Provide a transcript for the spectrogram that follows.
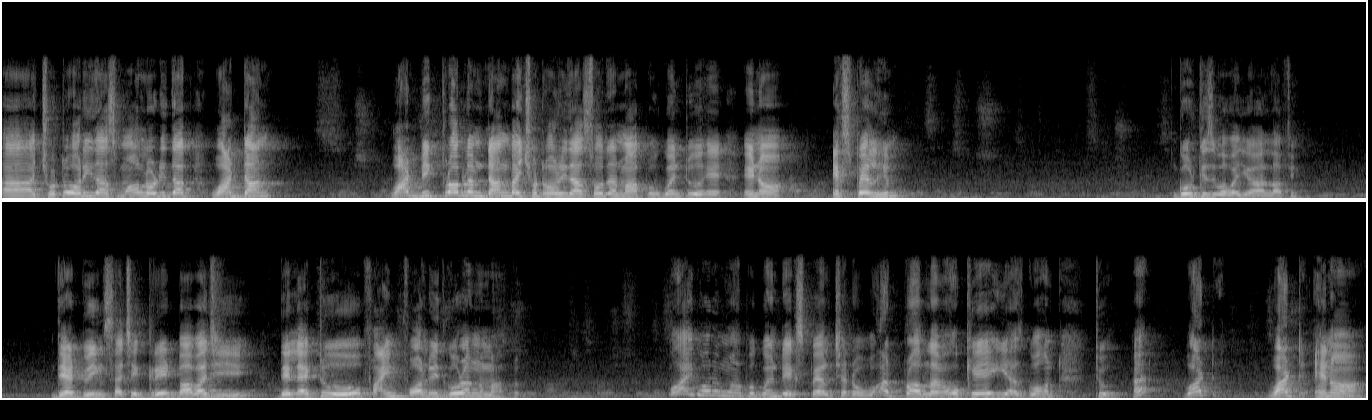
Uh, Choto Haridas, small Haridas, what done? What big problem done by Choto Haridas so that Mahaprabhu going to, uh, you know, expel him? Gaurkishore Babaji are laughing. They are doing such a great Babaji, they like to find fault with Gauranga Mahaprabhu. Why Gauranga Mahaprabhu going to expel Chato? What problem? Okay, he has gone to... Huh? What? What, you know,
